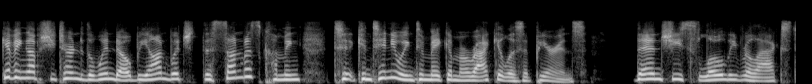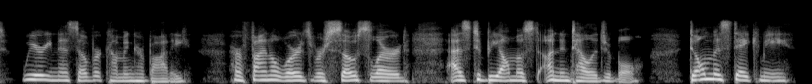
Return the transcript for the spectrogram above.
Giving up, she turned to the window, beyond which the sun was coming to continuing to make a miraculous appearance. Then she slowly relaxed, weariness overcoming her body. Her final words were so slurred as to be almost unintelligible. Don't mistake me.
